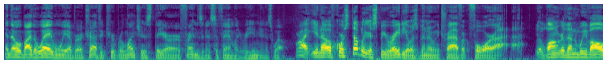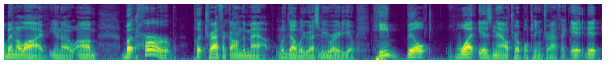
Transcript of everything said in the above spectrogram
And though, by the way, when we have our traffic trooper lunches, they are our friends and it's a family reunion as well. Right. You know, of course, WSB Radio has been doing traffic for uh, longer than we've all been alive, you know. Um, but Herb put traffic on the map with WSB Radio. He built what is now triple team traffic. It, it,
